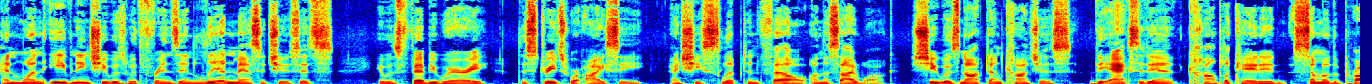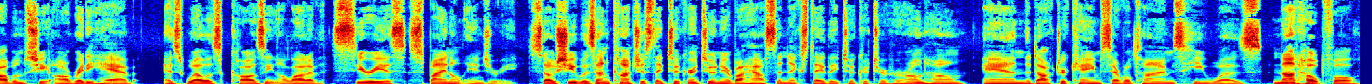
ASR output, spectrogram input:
And one evening she was with friends in Lynn, Massachusetts. It was February, the streets were icy, and she slipped and fell on the sidewalk. She was knocked unconscious. The accident complicated some of the problems she already had as well as causing a lot of serious spinal injury. So she was unconscious. They took her into a nearby house. The next day, they took her to her own home, and the doctor came several times. He was not hopeful.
